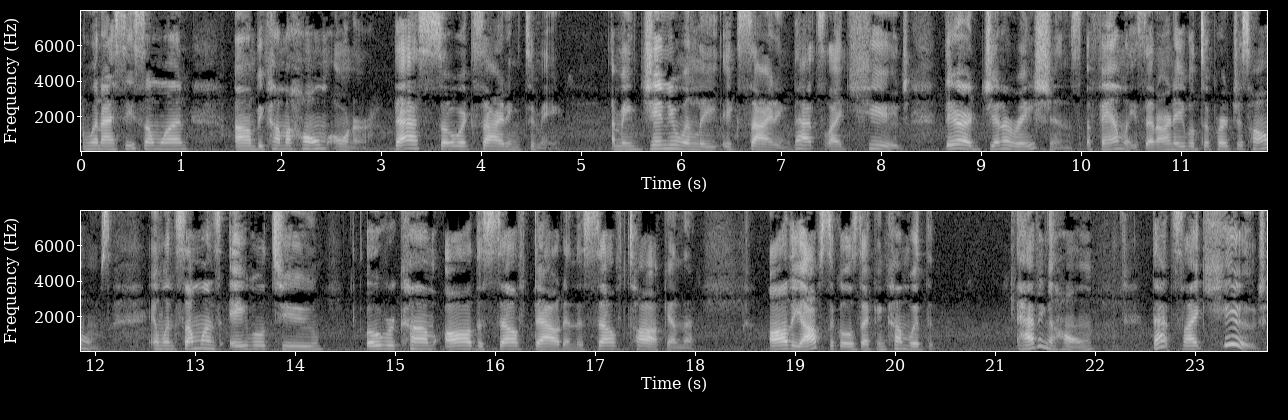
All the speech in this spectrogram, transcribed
When I see someone um, become a homeowner, that's so exciting to me. I mean, genuinely exciting. That's like huge. There are generations of families that aren't able to purchase homes. And when someone's able to overcome all the self doubt and the self talk and the all the obstacles that can come with having a home, that's like huge.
